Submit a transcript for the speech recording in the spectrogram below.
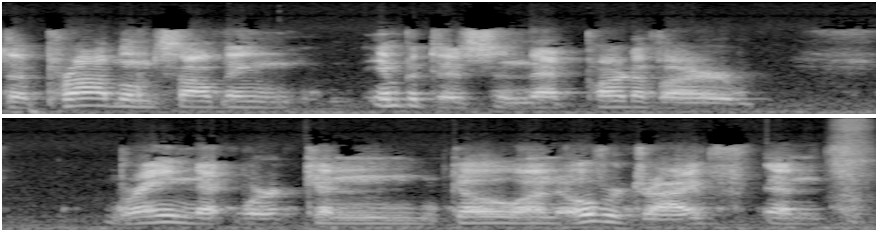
the problem solving impetus and that part of our brain network can go on overdrive and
